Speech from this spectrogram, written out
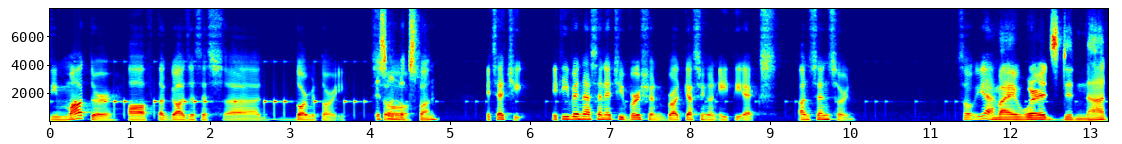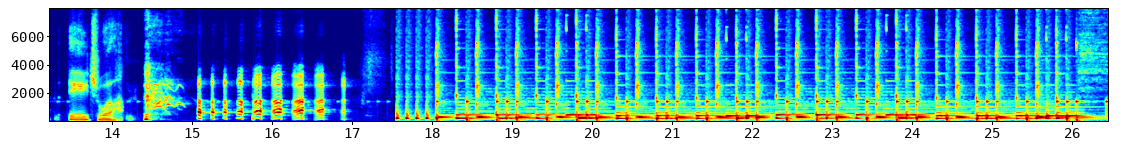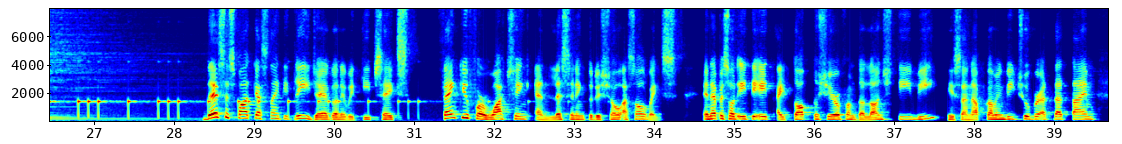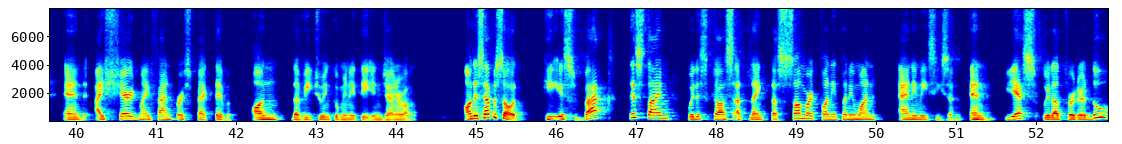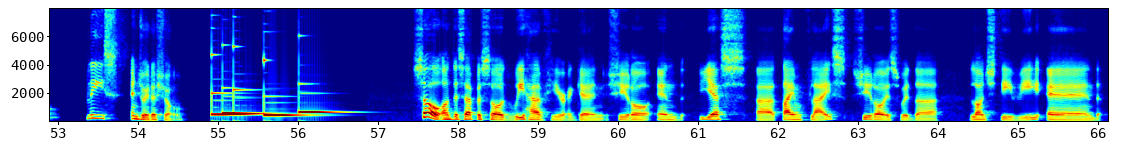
the mother of the goddess's uh, dormitory. This one looks fun. it's ecchi. It even has an ecchi version broadcasting on ATX, uncensored. So yeah. My words did not age well. This is Podcast 93, Jayagone with Keepsakes. Thank you for watching and listening to the show as always. In episode 88, I talked to Shiro from The Launch TV. He's an upcoming VTuber at that time, and I shared my fan perspective on the VTubing community in general. On this episode, he is back. This time, we discuss at length the summer 2021 anime season. And yes, without further ado, please enjoy the show. So, on this episode, we have here again Shiro. And yes, uh, time flies. Shiro is with the Launch TV. And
